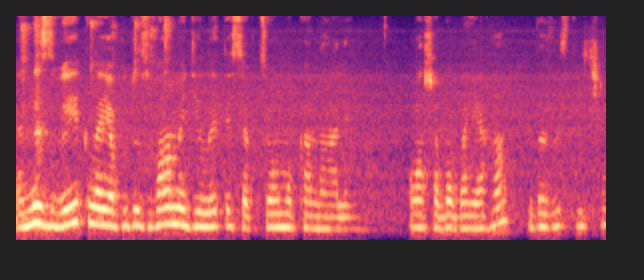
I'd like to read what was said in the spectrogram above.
незвикле, я буду з вами ділитися в цьому каналі. Ваша Баба Яга. До зустрічі!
